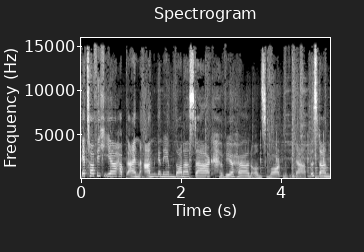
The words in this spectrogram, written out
Jetzt hoffe ich, ihr habt einen angenehmen Donnerstag. Wir hören uns morgen wieder. Bis dann.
